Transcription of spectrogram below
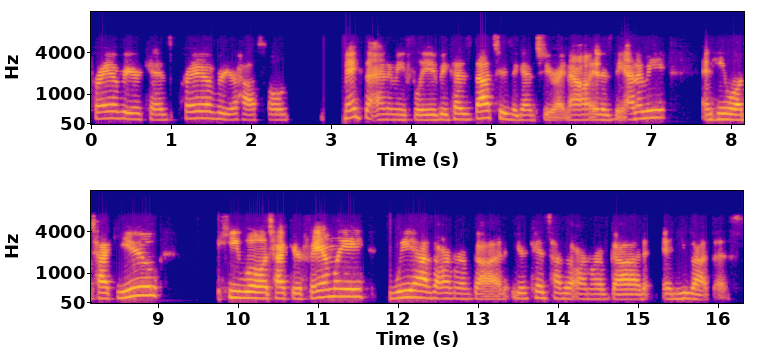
pray over your kids pray over your household make the enemy flee because that's who's against you right now it is the enemy and he will attack you he will attack your family we have the armor of god your kids have the armor of god and you got this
